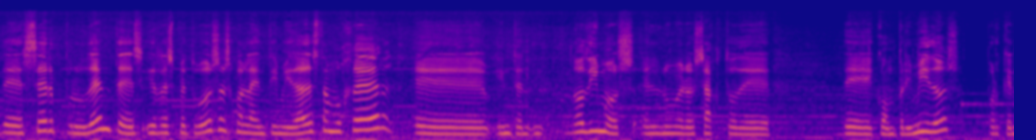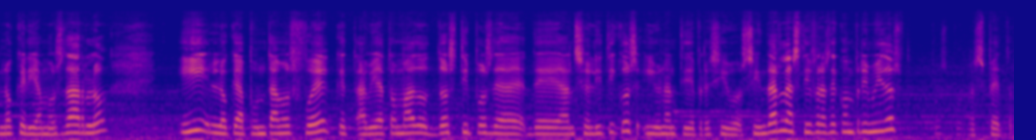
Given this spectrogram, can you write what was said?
de ser prudentes y respetuosos con la intimidad de esta mujer, eh, no dimos el número exacto de, de comprimidos, porque no queríamos darlo, y lo que apuntamos fue que había tomado dos tipos de, de ansiolíticos y un antidepresivo, sin dar las cifras de comprimidos, pues por respeto.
